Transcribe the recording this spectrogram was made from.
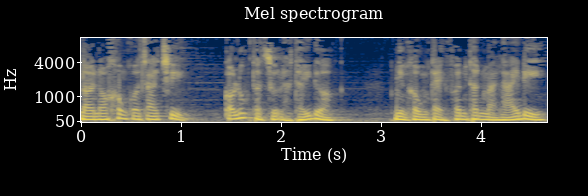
Nói nó không có giá trị có lúc thật sự là thấy được, Nhưng không thể phân thân mà lái đi.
